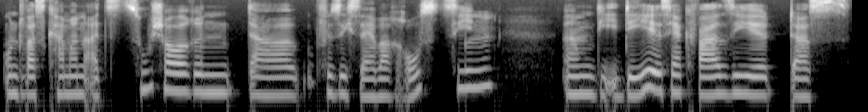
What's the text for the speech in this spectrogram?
und was kann man als Zuschauerin da für sich selber rausziehen? Ähm, die Idee ist ja quasi, dass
